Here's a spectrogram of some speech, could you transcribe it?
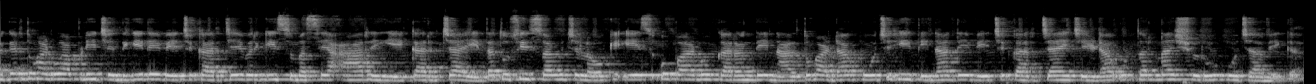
ਅਗਰ ਤੁਹਾਨੂੰ ਆਪਣੀ ਜ਼ਿੰਦਗੀ ਦੇ ਵਿੱਚ ਕਰਜ਼ੇ ਵਰਗੀ ਸਮੱਸਿਆ ਆ ਰਹੀ ਹੈ ਕਰਜ਼ਾ ਹੈ ਤਾਂ ਤੁਸੀਂ ਸਮਝ ਲਓ ਕਿ ਇਸ ਉਪਾਅ ਨੂੰ ਕਰਨ ਦੇ ਨਾਲ ਤੁਹਾਡਾ ਕੁਝ ਹੀ ਦਿਨਾਂ ਦੇ ਵਿੱਚ ਕਰਜ਼ਾ ਹੈ ਜਿਹੜਾ ਉਤਰਨਾ ਸ਼ੁਰੂ ਹੋ ਜਾਵੇਗਾ।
